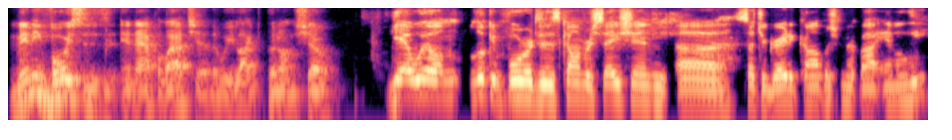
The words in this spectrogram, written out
many voices in Appalachia that we like to put on the show. Yeah, well, I'm looking forward to this conversation. Uh, such a great accomplishment by Emily,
